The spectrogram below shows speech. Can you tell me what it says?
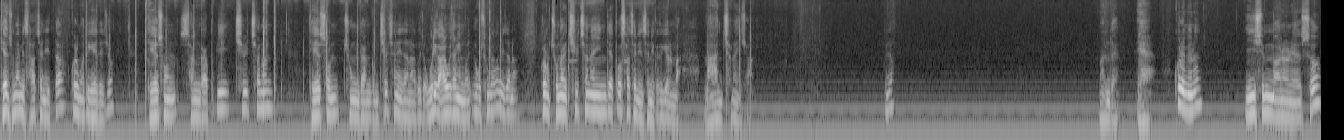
대손남이 사천이 있다? 그럼 어떻게 해야 되죠? 대손 상각비 7천원, 대손 충당금 7천원이잖아. 그죠? 우리가 알고 자는 뭐, 이거 충당금이잖아. 그러면 충당이 7천원인데 또 4천이 있으니까 여기 얼마? 만천원이죠. 그죠? 맞는데, 예. 그러면은 20만 원에서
